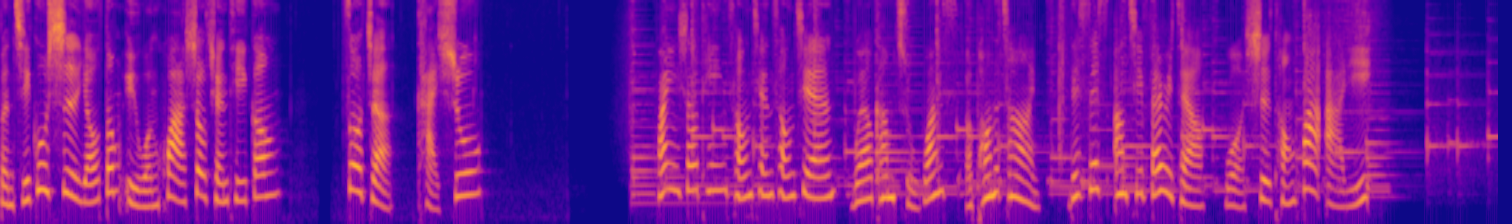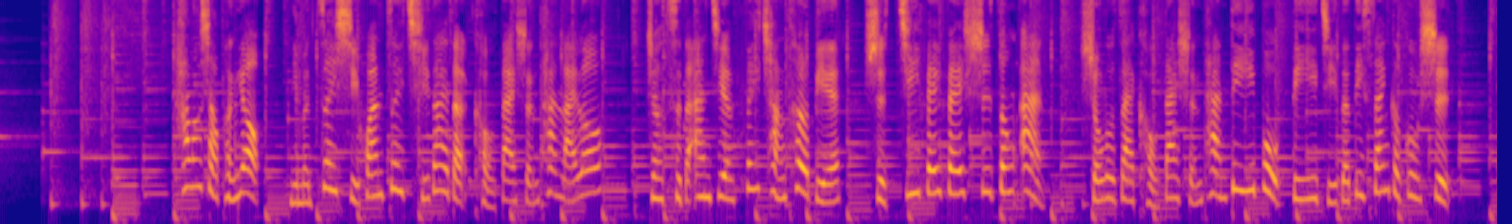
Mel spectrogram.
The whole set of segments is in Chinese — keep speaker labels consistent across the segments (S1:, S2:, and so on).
S1: 本集故事由东宇文化授权提供，作者凯叔。欢迎收听《从前从前》，Welcome to Once Upon a Time。This is Auntie Fairy Tale。我是童话阿姨。Hello，小朋友，你们最喜欢、最期待的口袋神探来喽！这次的案件非常特别，是鸡飞飞失踪案，收录在《口袋神探》第一部第一集的第三个故事。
